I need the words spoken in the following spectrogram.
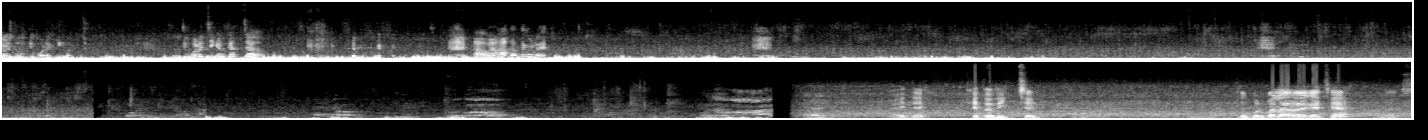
তুই ধুতি পরে কি করছিস ধুতি পরে চিকেন খাচ্ছ? আবার হাতাতে করে? এই যে খেতে দিচ্ছে। দুপুরবেলা হয়ে গেছে। ব্যাস।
